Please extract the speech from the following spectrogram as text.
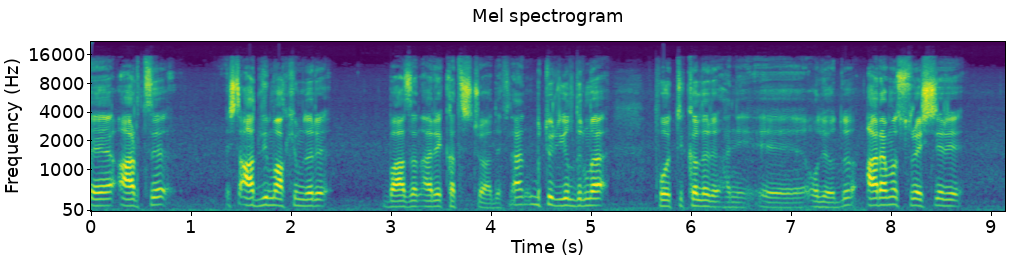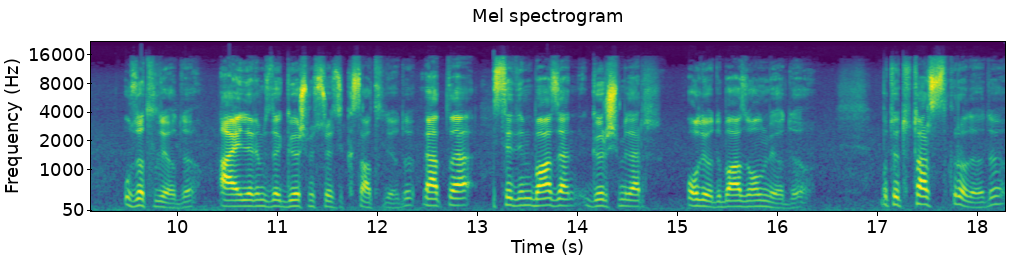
E, artı işte adli mahkumları bazen araya katıştırıyorlardı falan. Bu tür yıldırma politikaları hani e, oluyordu. Arama süreçleri uzatılıyordu. Ailelerimizle görüşme süresi kısaltılıyordu. Ve hatta istediğim bazen görüşmeler oluyordu, bazen olmuyordu. Bu tür tutarsızlıklar oluyordu.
